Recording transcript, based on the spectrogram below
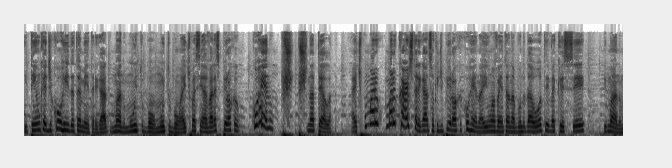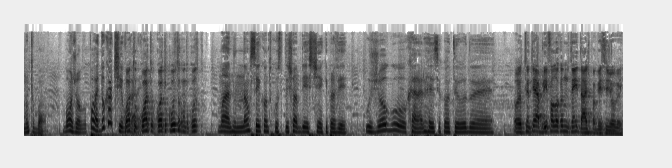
E tem um que é de corrida também, tá ligado? Mano, muito bom, muito bom. Aí, tipo assim, há várias pirocas correndo psh, psh, na tela. Aí, tipo Mario, Mario Kart, tá ligado? Só que de piroca correndo. Aí uma vai entrar na bunda da outra e vai crescer. E, mano, muito bom. Bom jogo. Pô, educativo, Quanto, cara. quanto, quanto custa? Quanto custa? Mano, não sei quanto custa. Deixa eu abrir a Steam aqui pra ver. O jogo, caralho, esse conteúdo é. Eu tentei abrir e falou que eu não tenho idade pra ver esse jogo aí.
